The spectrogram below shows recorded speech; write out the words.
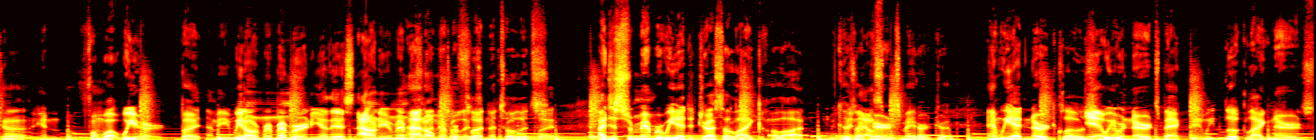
'cause, you know, from what we heard. But I mean, we don't remember any of this. I don't even remember. I don't remember toilets. flooding the toilets. But I just remember we had to dress alike a lot because our parents made our dress, and we had nerd clothes. yeah, we know. were nerds back then. We looked like nerds.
